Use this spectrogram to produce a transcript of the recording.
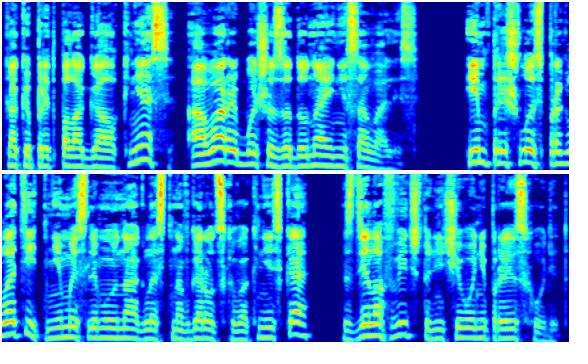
Как и предполагал князь, авары больше за Дунай не совались. Им пришлось проглотить немыслимую наглость новгородского князька, сделав вид, что ничего не происходит.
